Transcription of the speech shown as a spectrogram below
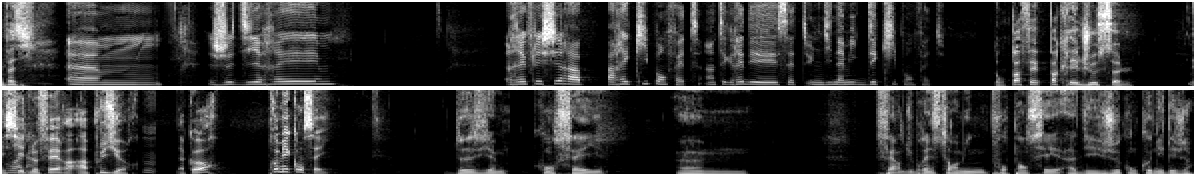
Vas-y. Euh, je dirais réfléchir à par équipe en fait, intégrer des, cette, une dynamique d'équipe en fait. Donc pas, fait, pas créer le jeu seul. Essayer Voilà. de le faire à, à plusieurs. Mm. D'accord? Premier conseil. Deuxième conseil, euh, faire du brainstorming pour penser à des jeux qu'on connaît déjà.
